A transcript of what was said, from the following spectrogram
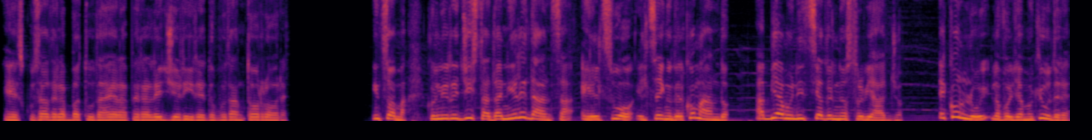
e scusate la battuta, era per alleggerire dopo tanto orrore. Insomma, con il regista Daniele Danza e il suo Il segno del comando abbiamo iniziato il nostro viaggio e con lui lo vogliamo chiudere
